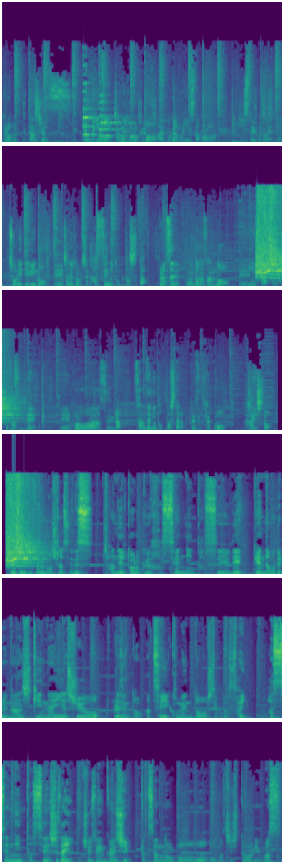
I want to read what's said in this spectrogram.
グローブ。軟式用です基本的にチャンネル登録とはい僕らのインスタフォローは。必須ということで翔平 TV の、えーチャンネル登録者が8000人突破した。プラスモンタナさんの、えーインスタ、えー貼ってきますんで、えーフォロワー数が3000人突破したらプレゼント企画を開始とプレゼント企画のお知らせです。チャンネル登録8000人達成で、現代モデル軟式内野仕様をプレゼント、熱いコメントをしてください。8000人達成次第、抽選開始、たくさんのご応募をお待ちしております。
